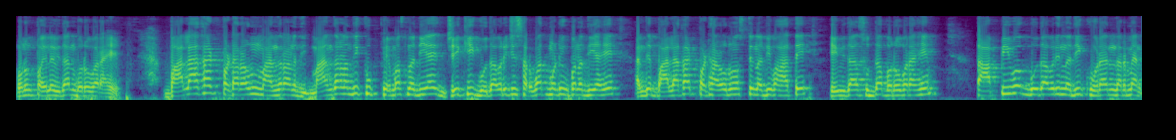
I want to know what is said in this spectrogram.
म्हणून पहिलं विधान बरोबर आहे. बालाघाट पठारावरून मांजरा नदी. मांजरा नदी खूप फेमस नदी आहे जे की गोदावरीची सर्वात मोठी उपनदी आहे. आणि ते बालाघाट पठारावरूनच ती नदी वाहते. हे विधान सुद्धा बरोबर आहे. तापी व गोदावरी नदी खोऱ्यांदरम्यान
